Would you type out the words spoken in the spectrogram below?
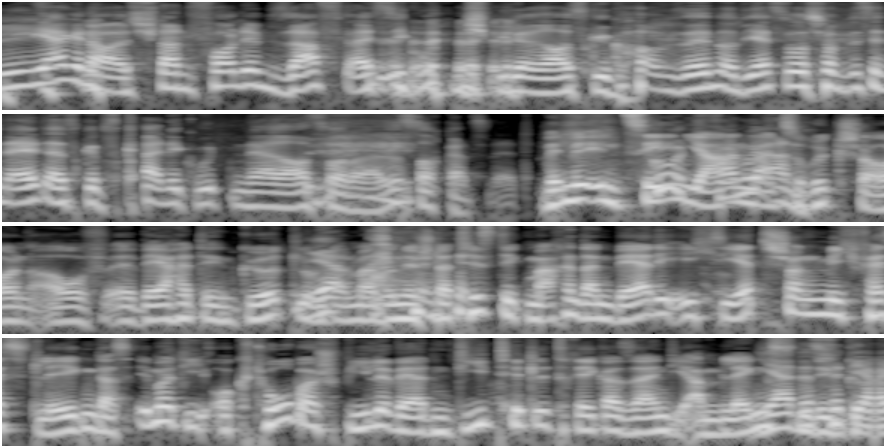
Ja, genau. Es stand voll im Saft, als die guten Spiele rausgekommen sind. Und jetzt, wo es schon ein bisschen älter ist, gibt es keine guten Herausforderer. Das ist doch ganz nett. Wenn wir in zehn Gut, Jahren mal an. zurückschauen auf, äh, wer hat den Gürtel und ja. dann mal so eine Statistik machen, dann werde ich jetzt schon mich festlegen, dass immer die Oktoberspiele werden die Titelträger sein, die am längsten ja, das wird ja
